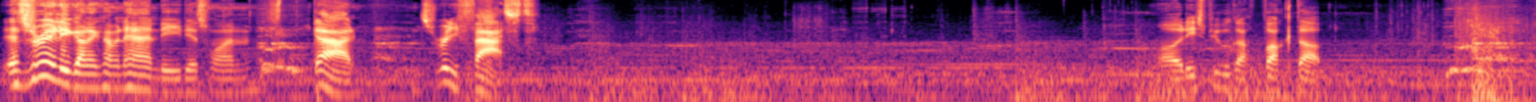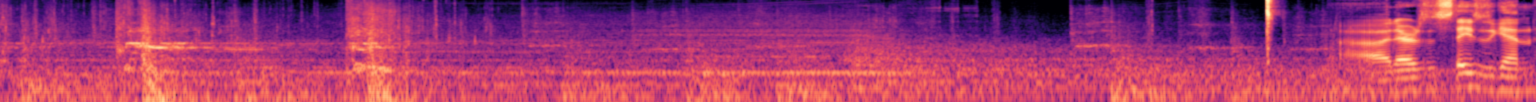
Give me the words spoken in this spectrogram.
That's really gonna come in handy, this one. God, it's really fast. Oh, these people got fucked up. There's the stasis again.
